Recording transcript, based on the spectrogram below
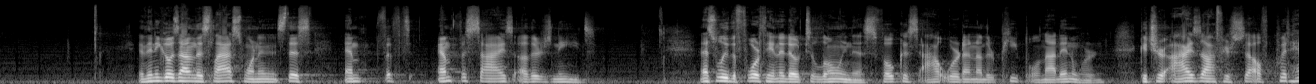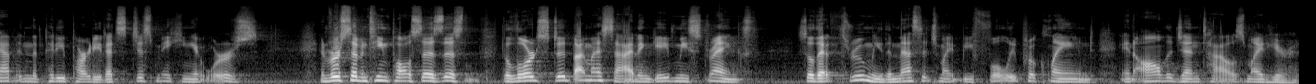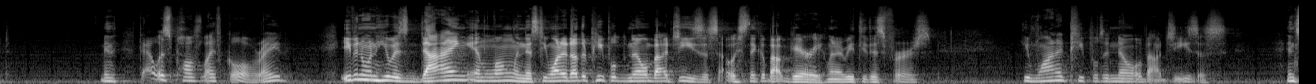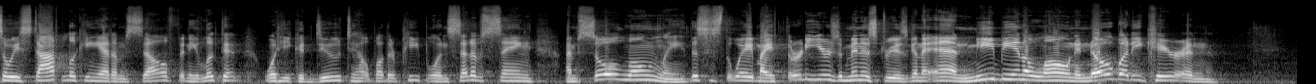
And then He goes on to this last one, and it's this emphasize others' needs. That's really the fourth antidote to loneliness. Focus outward on other people, not inward. Get your eyes off yourself. Quit having the pity party. That's just making it worse. In verse 17, Paul says this The Lord stood by my side and gave me strength, so that through me the message might be fully proclaimed and all the Gentiles might hear it. I mean, that was Paul's life goal, right? Even when he was dying in loneliness, he wanted other people to know about Jesus. I always think about Gary when I read through this verse. He wanted people to know about Jesus. And so he stopped looking at himself and he looked at what he could do to help other people. Instead of saying, I'm so lonely, this is the way my 30 years of ministry is going to end, me being alone and nobody caring.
